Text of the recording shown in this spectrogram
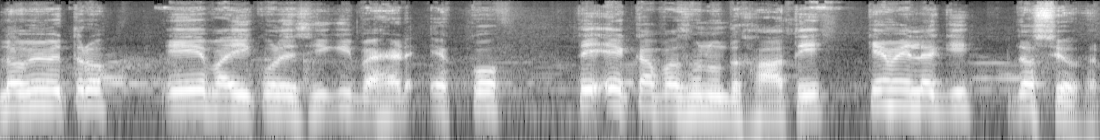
ਲੋ ਵੀ ਮਿੱਤਰੋ ਇਹ ਬਾਈ ਕੋਲੇ ਸੀਗੀ ਬਹਿੜ ਇੱਕੋ ਤੇ ਇੱਕ ਆਪਾਂ ਤੁਹਾਨੂੰ ਦਿਖਾਤੀ। ਕਿਵੇਂ ਲੱਗੀ? ਦੱਸਿਓ ਫਿਰ।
